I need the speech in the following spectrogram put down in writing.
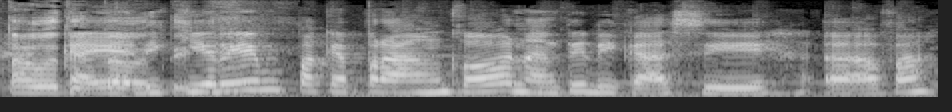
tau, kayak tau, dikirim pakai perangko nanti dikasih uh, apa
